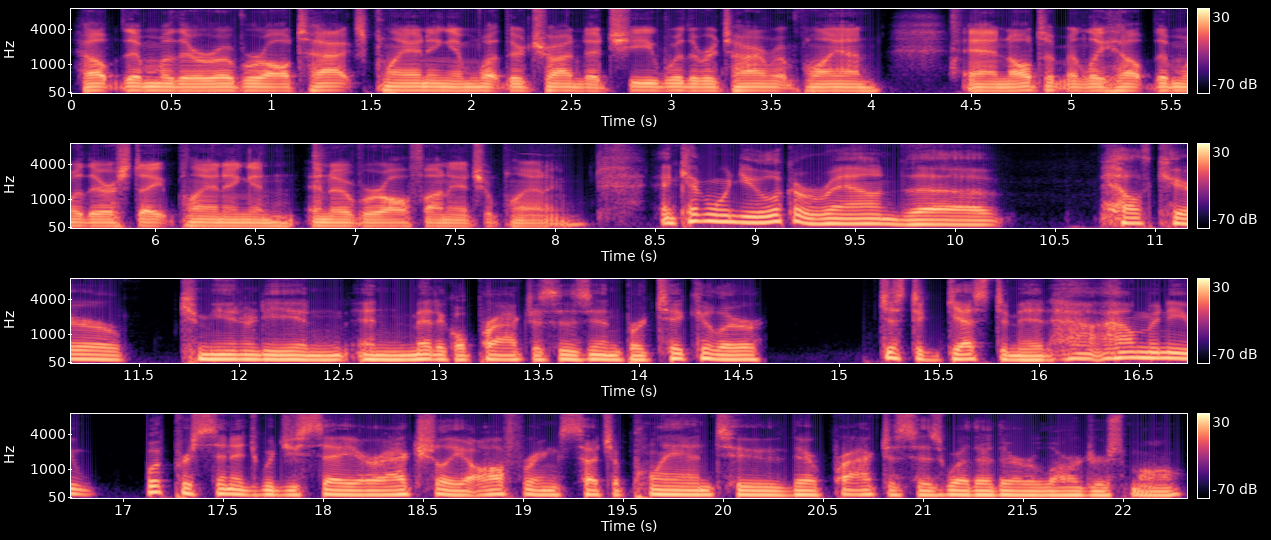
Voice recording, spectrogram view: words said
help them with their overall tax planning and what they're trying to achieve with the retirement plan, and ultimately help them with their estate planning and, and overall financial planning. And Kevin, when you look around the healthcare community and, and medical practices in particular, just a guesstimate, how, how many what percentage would you say are actually offering such a plan to their practices, whether they're large or small?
